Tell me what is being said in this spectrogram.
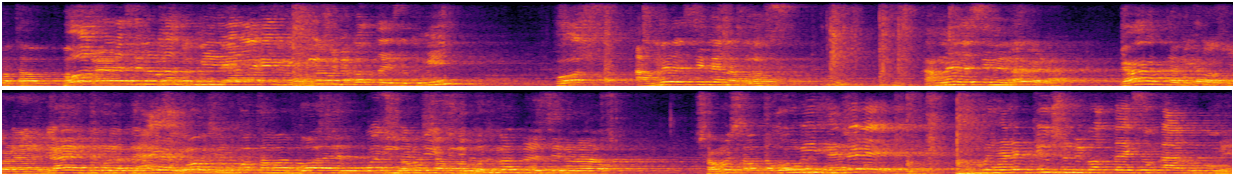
কথা বস চিনে না তুমি? বস আমি রে চিনে না বস আমি রে চিনে না জানি গায়ে দিব। বসের কথা আমার সমস্যা বুঝতে না সমস্যা তো তুমি হেরে তুমি হেরে টিউশন করতে আইছো কার হুকুমে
